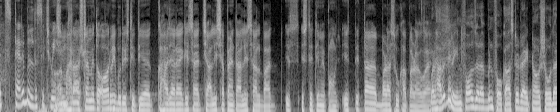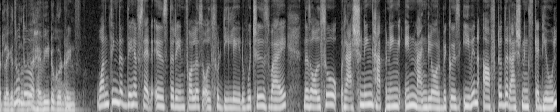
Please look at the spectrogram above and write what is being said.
It's terrible, the और situation. So- महाराष्ट्र में तो और भी बुरी स्थिति है कहा जा रहा है कि शायद 40 या 45 साल बाद इस स्थिति में पहुँच इतना बड़ा सूखा पड़ा हुआ है the rainfalls that have been forecasted right now show that like it's No, going to be the- a heavy to? One thing that they have said is the rainfall is also delayed, which is why there's also rationing happening in Mangalore because even after the rationing schedule,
